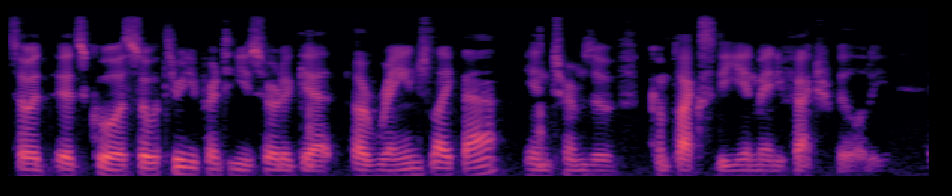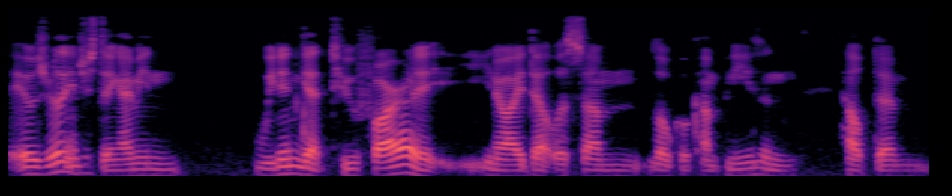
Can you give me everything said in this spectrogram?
So it, it's cool. So with 3D printing, you sort of get a range like that in terms of complexity and manufacturability. It was really interesting. I mean, we didn't get too far. I, you know, I dealt with some local companies and helped them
